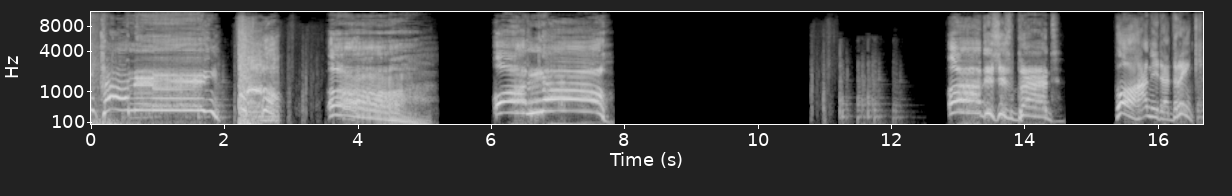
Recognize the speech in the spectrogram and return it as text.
Incoming! Oh! Oh no! Ah, this is bad! Oh, I need a drink.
